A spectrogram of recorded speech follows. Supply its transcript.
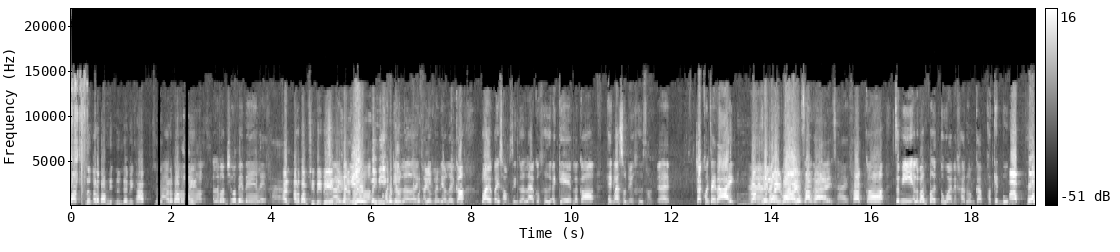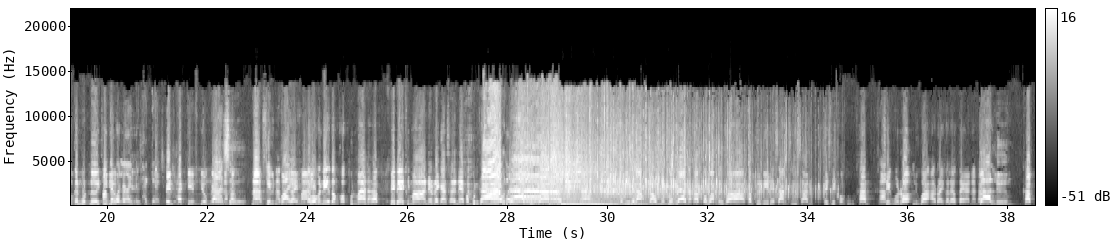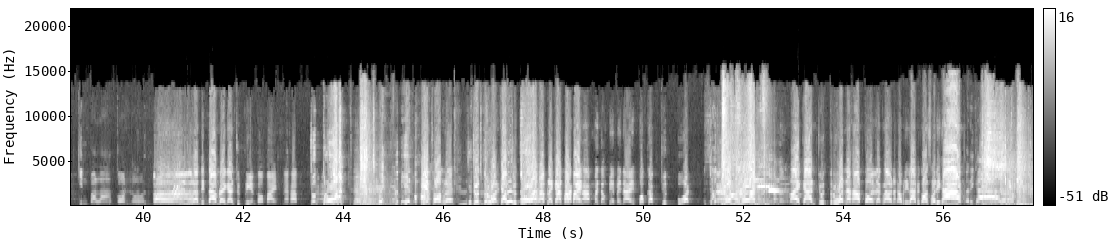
ฝากเรื่องอัลบั้มนิดนึงได้ไหมครับ เรื่องอัลบั้มนี้อัลบั้มชื่อว่าเบเบ้เลยค่ะอันอัลบั้มชื่อเบเบ้เลยใช่คนเดียวไม่มีคนเดียวเลยคนคราวเดียวนี้คนเลยเดียวเลยก็ปล่อยออกไป 2 ซิงเกิลแล้วก็คือ again แล้วก็เพลงล่าสุดเนี่ยคือสอนเออ รักคนใจร้ายรักคนใจร้ายรักคนใจร้ายใช่ครัค่ะบ ก็จะมีอัลบั้มเปิดตัวนะคะ ร่วมกับ Pocket Book มาพร้อมกันหมดเลยพร้ทีอมเดีกันยวหมดเลยเป็นแพ็กเกจ เป็นแพ็กเกจเดียวกันนะครับน่าซื้อน่าสนใจมาก แต่ว่าวันนี้ต้องขอบคุณมากนะครับเบเบ้ที่มาในรายการสารแนขอบคุณครับ ขอบคุณครับ ขอบคุณครับวั นนี้เวลาของเราหมดลงแล้วนะครับ ก็หวังไว้ว่าค่ำคืนนี้ได้สร้างสีสันในชีวิตของทุกๆท่าน ครับ เสียงหัวเราะหรือว่าอะไรก็แล้วแต่นะครัอย่าลืมครับกินปลาร้าก่อนนอน อ่าแล้วติดตามรายการจุดเปลี่ยนต่อไปนะครับ จุดตรวจเปลี่ยน เปลี่ยนช่องเลย จุดตรวจครับ จุดตรวจนะครับรายการต่อไปนะครับ ไม่ต้องเปลี่ยนไปไหน พบกับจุดปวด จุดตรวจรายการจุดตรวจนะครับ ต่อจากเรานะครับ วันนี้ลาไปก่อน สวัสดีครับ สวัสดีครับ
